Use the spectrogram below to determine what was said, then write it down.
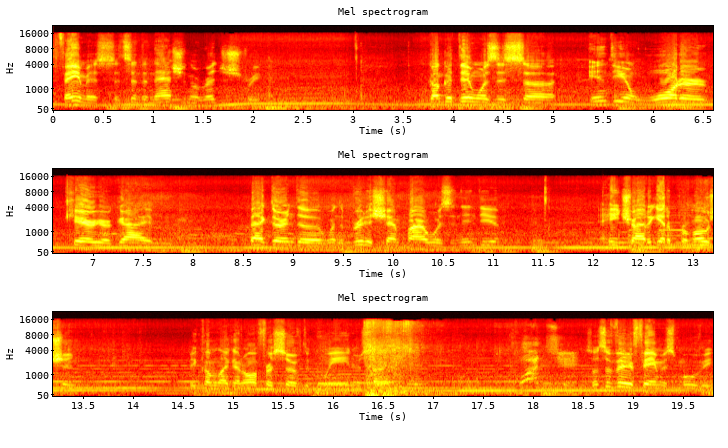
famous, it's in the National Registry. Gunga Din was this uh, Indian water carrier guy back during the when the British Empire was in India. And he tried to get a promotion, become like an officer of the Queen or something. Watch it! So it's a very famous movie.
